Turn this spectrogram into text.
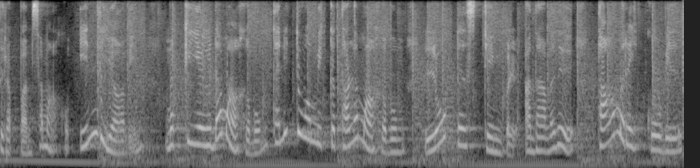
சிறப்பம்சமாகும். இந்தியாவின் முக்கிய இடமாகவும் தனித்துவம் மிக்க தளமாகவும் லோட்டஸ் டெம்பிள் அதாவது தாமரை கோவில்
